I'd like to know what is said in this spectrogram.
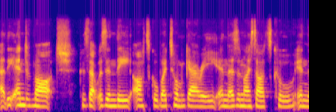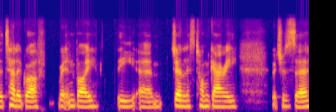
at the end of March because that was in the article by Tom Garry. And there's a nice article in the Telegraph written by the um, journalist Tom Garry, which was uh,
